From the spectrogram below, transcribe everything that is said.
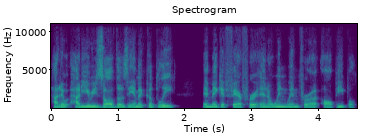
how do how do you resolve those amicably and make it fair for and a win-win for all people?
